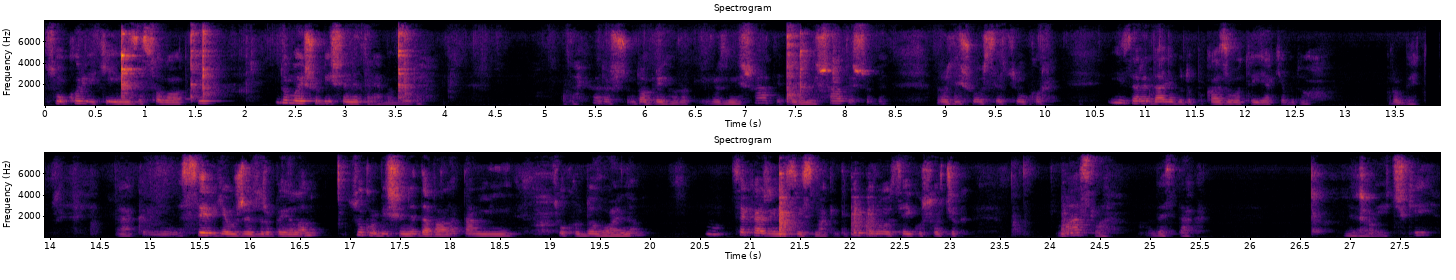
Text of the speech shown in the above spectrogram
цукор, який він засолодкий. Думаю, що більше не треба буде. Так, хорошо, добре його розмішати, перемішати, щоб розійшовся цукор. І зараз далі буду показувати, як я буду робити. Так, сир я вже зробила. Цукру більше не давала, там мені цукру довольно. Ну, Це каже на свій смак. Тепер беру цей кусочок масла, десь так, невеличкий.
